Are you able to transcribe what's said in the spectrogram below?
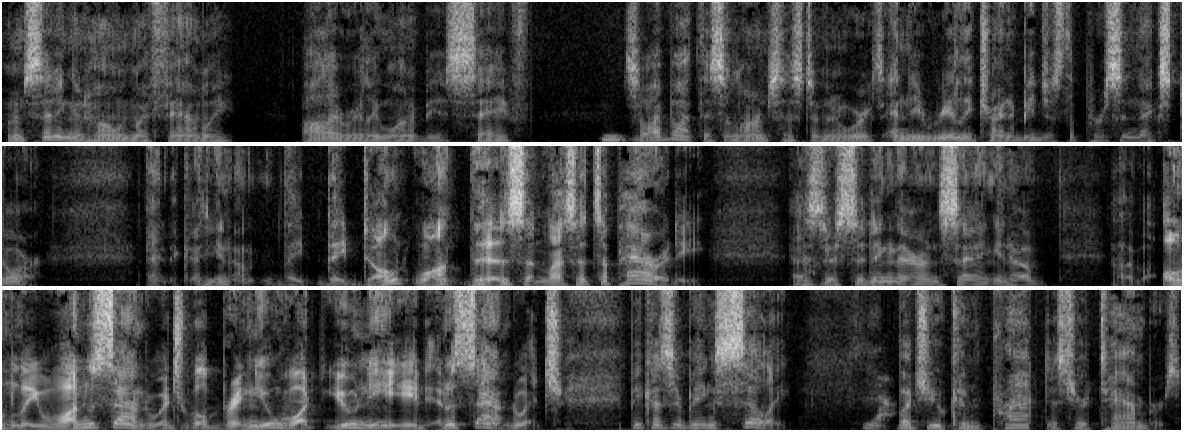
when I'm sitting at home with my family, all I really want to be is safe. So mm-hmm. I bought this alarm system and it works. And they're really trying to be just the person next door. And, uh, you know, they, they don't want this unless it's a parody. As they're sitting there and saying, you know, uh, only one sandwich will bring you what you need in a sandwich because they're being silly. Yeah. But you can practice your timbres,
